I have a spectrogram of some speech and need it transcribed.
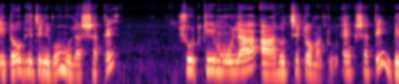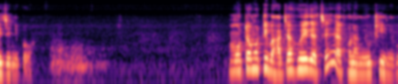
এটাও ভেজে নিব মূলার সাথে। শুটকি, মূলা আর হচ্ছে টমাটো একসাথে ভেজে নিব। মোটামুটি ভাজা হয়ে গেছে, এখন আমি উঠিয়ে নেব।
